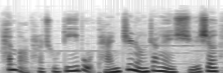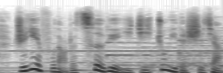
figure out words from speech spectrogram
汉堡他出。第一步，谈智能障碍学生职业辅导的策略以及注意的事项。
